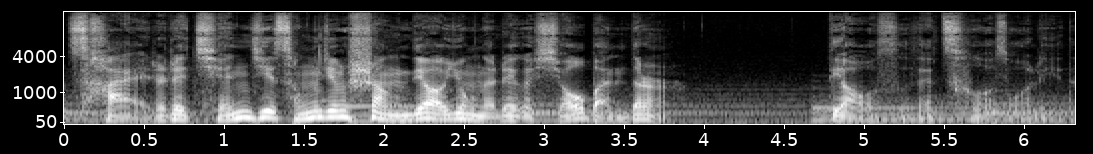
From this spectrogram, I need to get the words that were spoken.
踩着这前妻曾经上吊用的这个小板凳。吊死在厕所里的，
